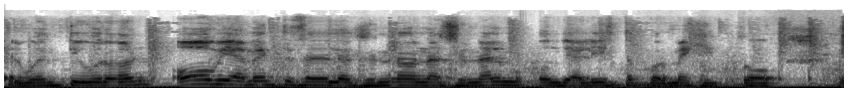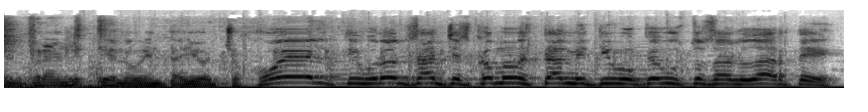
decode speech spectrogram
el buen tiburón. Obviamente seleccionado nacional mundialista por México en Francia 98. Joel Tiburón Sánchez, ¿cómo estás, mi tiburón? Qué gusto saludarte.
